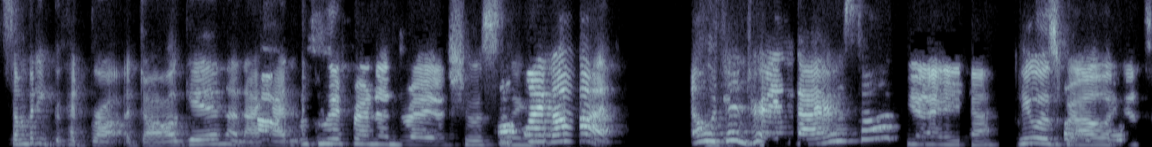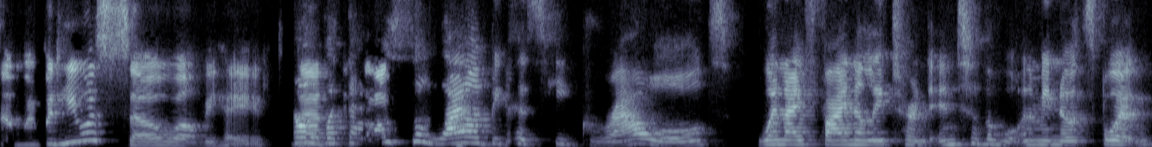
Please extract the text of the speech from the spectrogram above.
somebody had brought a dog in and I oh, hadn't. It was my friend Andrea. She was Oh my God. Oh, it's Andrea Geyer's dog? Yeah, yeah. He was oh, growling oh. at someone, but he was so well behaved. No, that, but that was so wild because he growled when I finally turned into the wolf. I mean, no spoil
